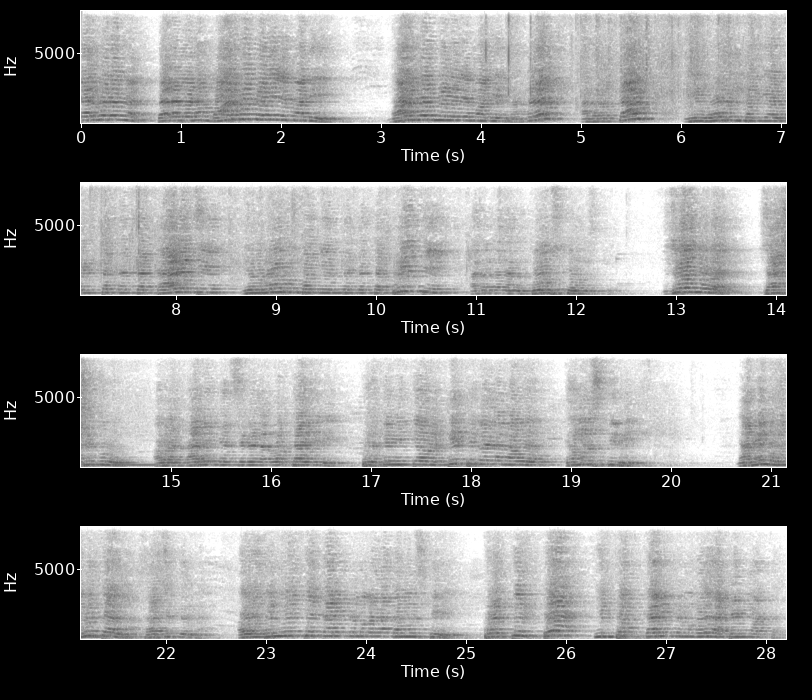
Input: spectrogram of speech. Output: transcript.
ತೆರಬೇಡ ಬೇಡ ಬೇಡ ಮಾರ್ಗದ ಮೇಲೆ ಮಾಡಿ. ಮಾರ್ಗದ ಮೇಲೆ ಮಾಡಿ ಅಂದ್ರೆ ಅದರರ್ಥ ಈ ಊರಿನ ಬಗ್ಗೆ ಅವ್ರಿಗಿರ್ತಕ್ಕಂಥ ಕಾಳಜಿ, ಈ ಊರಿನ ಬಗ್ಗೆ ಇರ್ತಕ್ಕಂಥ ಪ್ರೀತಿ, ಅದನ್ನ ನಾನು ತೋರಿಸ್ತು ಅನಿಸ್ತು ನಿಜವಾಗ್ಲೂ ಶಾಸಕರು ಅವರ ಕಾರ್ಯಕೆಲಸಗಳನ್ನ ನೋಡ್ತಾ ಇದ್ದೀವಿ ಪ್ರತಿನಿತ್ಯ ಅವರ ಕೀರ್ತಿಗಳನ್ನ ನಾವು ಗಮನಿಸ್ತೀವಿ. ನಾನೇನು ಹೊಗಳ್ತಾ ಇಲ್ಲ ಶಾಸಕರನ್ನ. ಅವರ ದಿನನಿತ್ಯ ಕಾರ್ಯಕ್ರಮಗಳನ್ನ ಗಮನಿಸ್ತೀವಿ. ಪ್ರತಿ ಇಪ್ಪತ್ತು ಕಾರ್ಯಕ್ರಮಗಳಲ್ಲಿ ಅಟೆಂಡ್ ಮಾಡ್ತಾರೆ.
